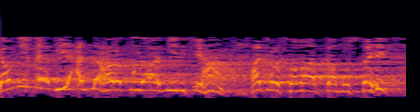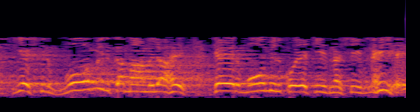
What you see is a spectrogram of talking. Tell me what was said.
گمی میں بھی اللہ رب العالمین کے ہاں حضر و ثواب کا مستحق۔ یہ صرف مومن کا معاملہ ہے، غیر مومن کو یہ چیز نصیب نہیں ہے۔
